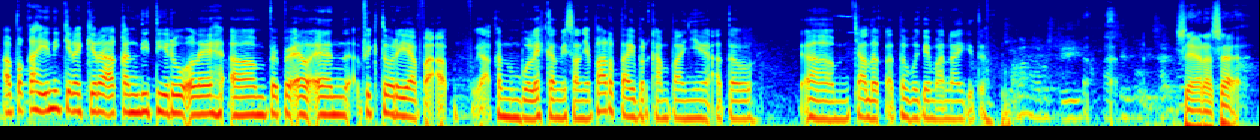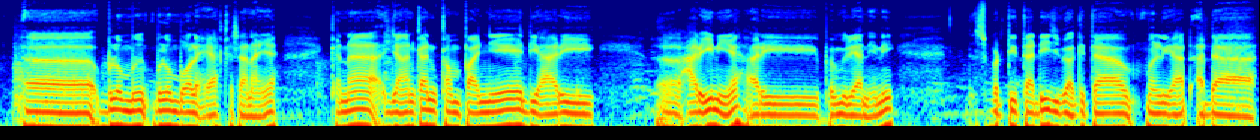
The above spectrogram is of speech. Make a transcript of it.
Apakah ini kira-kira akan ditiru oleh um, PPLN Victoria Pak? Akan membolehkan misalnya partai berkampanye atau um, caleg atau bagaimana gitu? Saya rasa uh, belum belum boleh ya ke sana ya. Karena jangankan kampanye di hari uh, hari ini ya, hari pemilihan ini seperti tadi juga kita melihat ada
